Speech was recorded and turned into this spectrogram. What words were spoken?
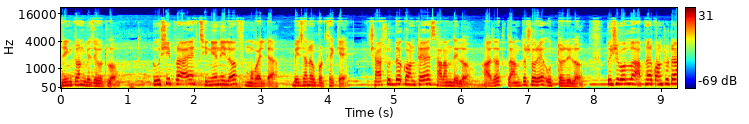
রিংটন বেজে উঠল। তুষি প্রায় ছিনিয়ে নিল মোবাইলটা বিছানার উপর থেকে। শ্বাসুদ্ধ কণ্ঠে সালাম দিল। আজাদ ক্লান্ত স্বরে উত্তর দিল, তুষি বলল, আপনার কণ্ঠটা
